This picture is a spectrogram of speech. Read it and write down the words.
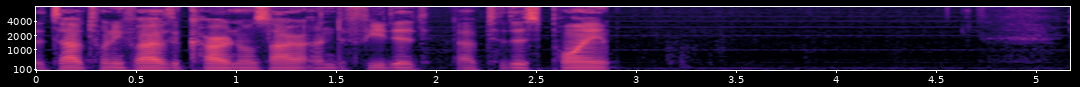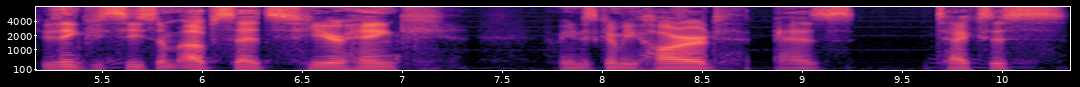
the top 25. The Cardinals are undefeated up to this point. Do you think you see some upsets here, Hank? I mean, it's going to be hard as Texas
